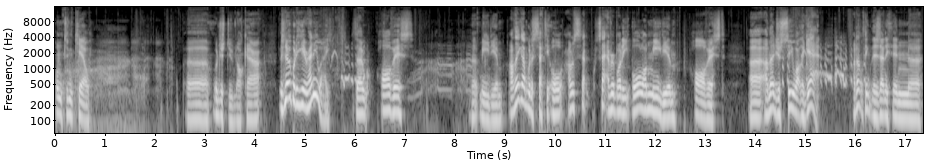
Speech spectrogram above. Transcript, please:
hunt and kill. Uh, we'll just do knockout. There's nobody here anyway, so harvest, uh, medium. I think I'm going to set it all. I will set, set everybody all on medium harvest, uh, and then just see what they get. I don't think there's anything uh,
